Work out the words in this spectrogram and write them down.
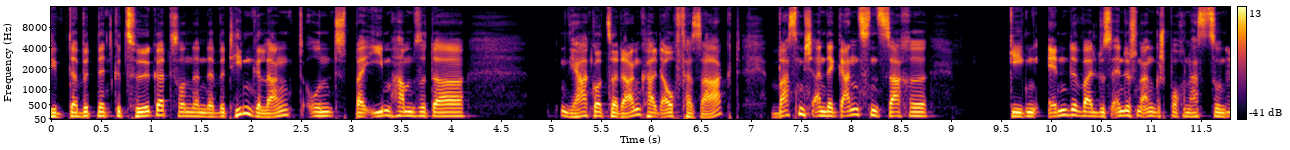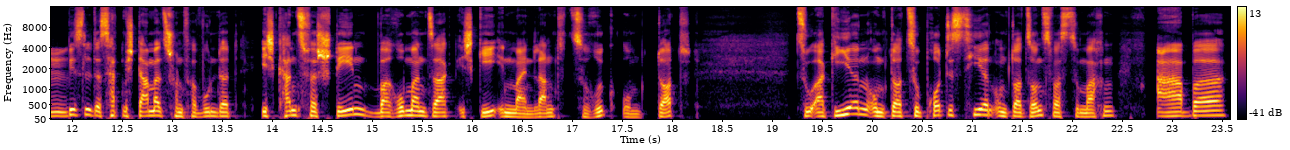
die, da wird nicht gezögert, sondern da wird hingelangt und bei ihm haben sie da, ja, Gott sei Dank halt auch versagt. Was mich an der ganzen Sache gegen Ende, weil du das Ende schon angesprochen hast, so ein mhm. bisschen, das hat mich damals schon verwundert. Ich kann es verstehen, warum man sagt, ich gehe in mein Land zurück, um dort zu agieren, um dort zu protestieren, um dort sonst was zu machen. Aber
